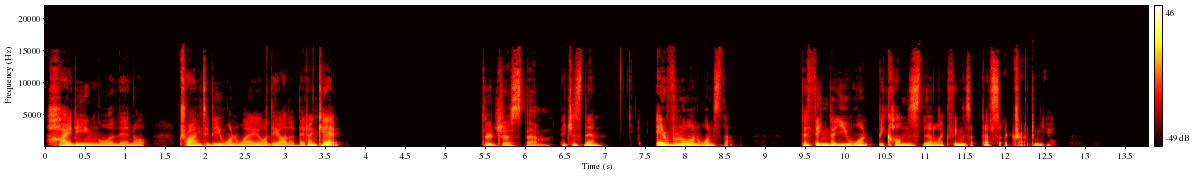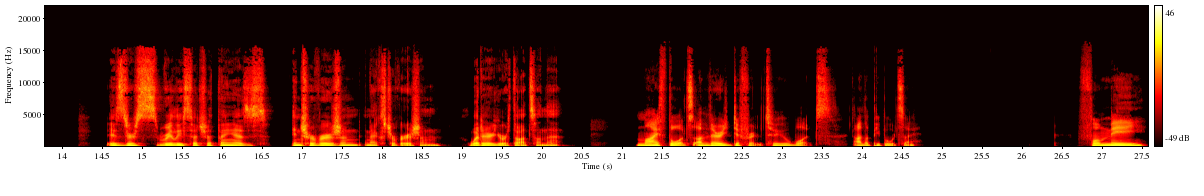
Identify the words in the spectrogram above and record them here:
hiding or they're not trying to be one way or the other. They don't care. They're just them. They're just them. Everyone wants that. The thing that you want becomes the like things that, that's attracting you. Is there really such a thing as introversion and extroversion? What are your thoughts on that? My thoughts are very different to what other people would say. For me,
